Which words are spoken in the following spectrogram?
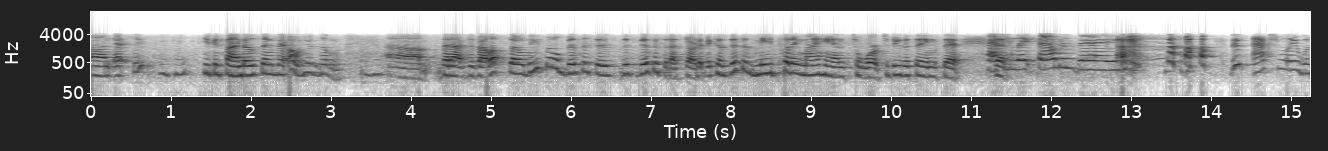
on Etsy. hmm You can find those things there. Oh, here's another one Mm-hmm. um, that I've developed. So these little businesses, this business that I started, because this is me putting my hands to work to do the things that. Happy that late Founders Day. this actually was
